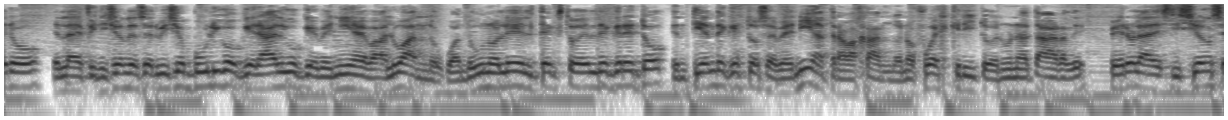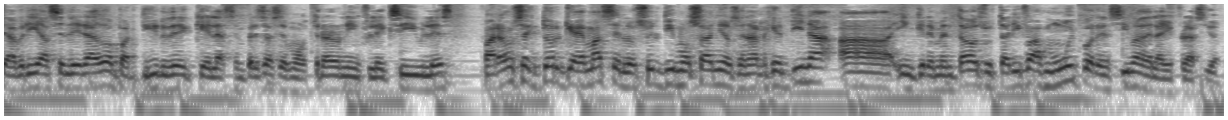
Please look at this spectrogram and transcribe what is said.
aceleró en la definición de servicio público, que era algo que venía evaluando. Cuando uno lee el texto del decreto, entiende que esto se venía trabajando, no fue escrito en una tarde, pero la decisión se habría acelerado a partir de que las empresas se mostraron inflexibles para un sector que además en los últimos años en Argentina ha incrementado sus tarifas muy por encima de la inflación.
